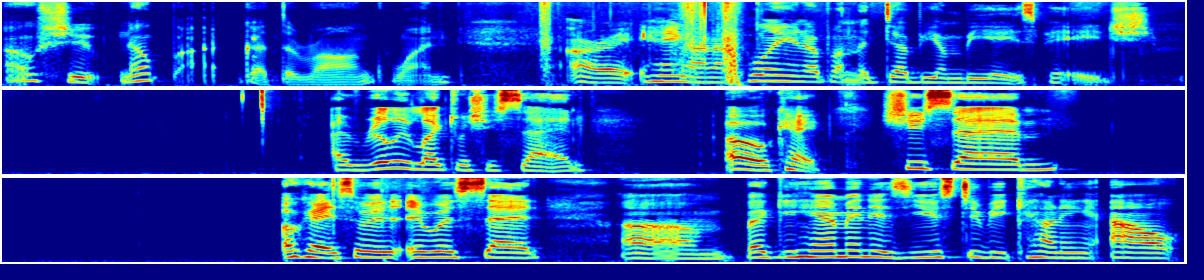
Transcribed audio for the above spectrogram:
Oh shoot, nope, I got the wrong one. Alright, hang on, I'm pulling it up on the WNBA's page. I really liked what she said. Oh, okay. She said, okay, so it, it was said, um, Becky Hammon is used to be counting out.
